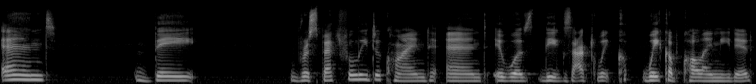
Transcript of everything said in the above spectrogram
and they respectfully declined and it was the exact wake, wake up call I needed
